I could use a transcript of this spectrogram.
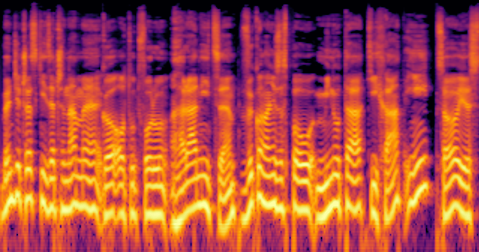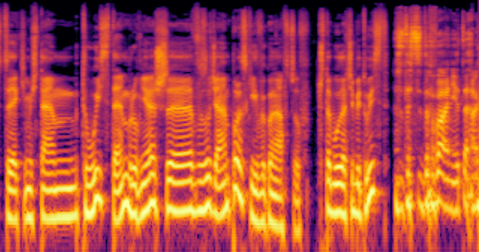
Będzie czeski i zaczynamy go od utworu Hranice w wykonaniu zespołu Minuta Ticha i co jest jakimś tam twistem również e, z udziałem polskich wykonawców. Czy to był dla ciebie twist? Zdecydowanie tak.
